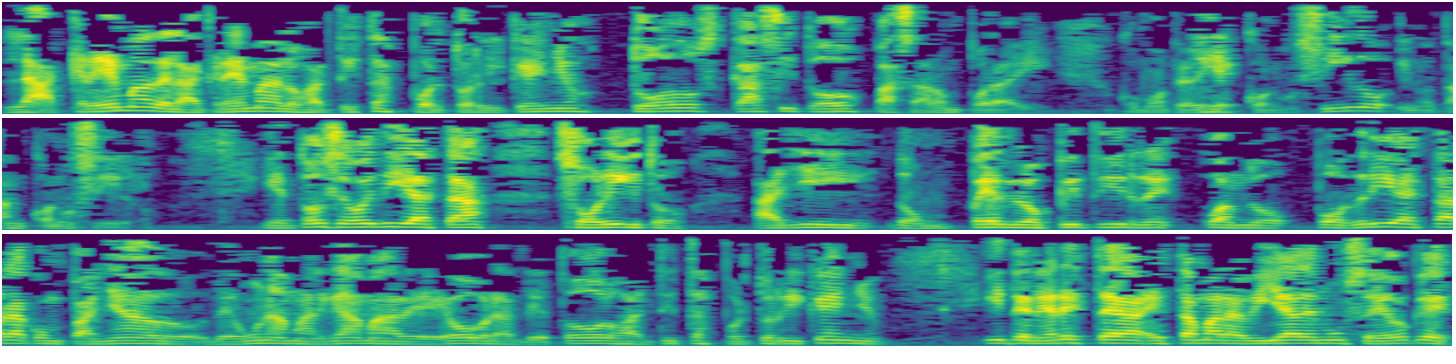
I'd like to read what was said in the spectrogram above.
la crema de la crema de los artistas puertorriqueños, todos, casi todos pasaron por ahí, como te dije, conocido y no tan conocido. Y entonces hoy día está solito allí don Pedro Pitirre cuando podría estar acompañado de una amalgama de obras de todos los artistas puertorriqueños y tener esta, esta maravilla de museo que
